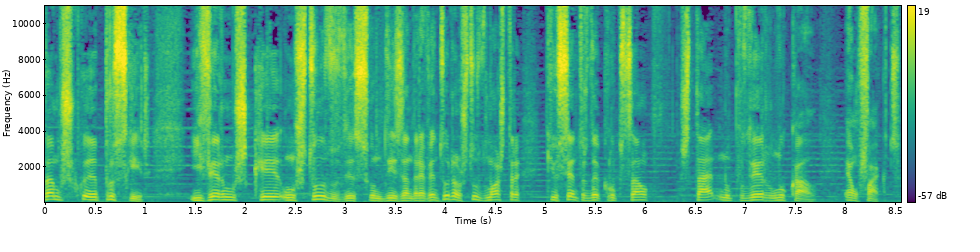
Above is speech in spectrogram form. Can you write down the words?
Vamos eh, prosseguir e vermos que um estudo, segundo diz André Ventura, um estudo mostra que o centro da corrupção está no poder local. É um facto.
